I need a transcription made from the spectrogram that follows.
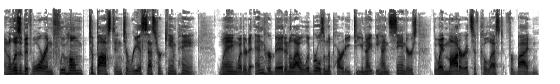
And Elizabeth Warren flew home to Boston to reassess her campaign, weighing whether to end her bid and allow liberals in the party to unite behind Sanders the way moderates have coalesced for Biden.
